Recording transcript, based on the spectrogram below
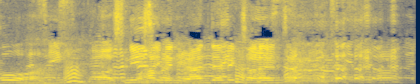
oh, oh, sneezing in pandemic times.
